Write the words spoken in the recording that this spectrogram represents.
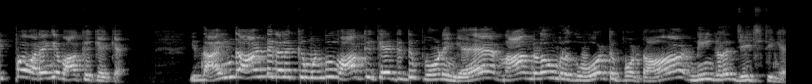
இப்ப வரைக்கும் வாக்கு கேட்க இந்த ஐந்து ஆண்டுகளுக்கு முன்பு வாக்கு கேட்டுட்டு போனீங்க. நாங்களும் உங்களுக்கு ஓட்டு போட்டோம். நீங்களும் ஜெயிச்சிட்டீங்க.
